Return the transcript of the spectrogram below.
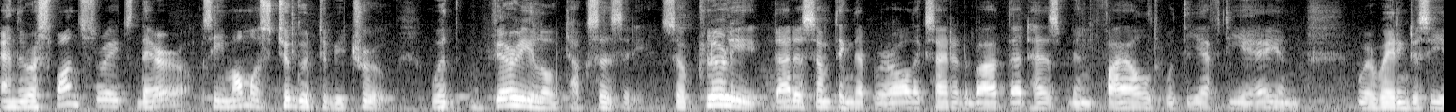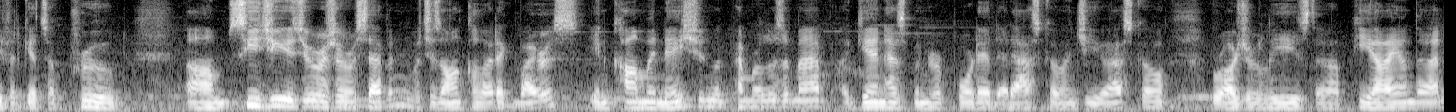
And the response rates there seem almost too good to be true, with very low toxicity. So clearly, that is something that we're all excited about. That has been filed with the FDA, and we're waiting to see if it gets approved. Um, CG007, which is oncolytic virus, in combination with pembrolizumab, again has been reported at ASCO and GU ASCO. Roger Li is the PI on that,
